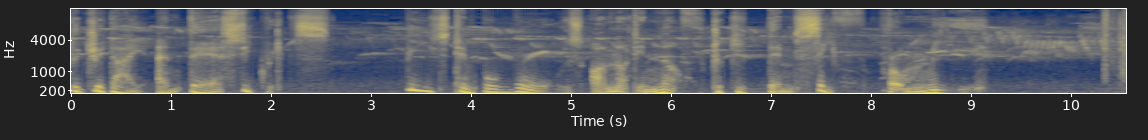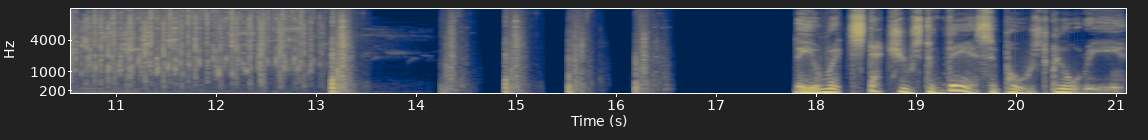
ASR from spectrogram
The Jedi and their secrets. These temple walls are not enough to keep them safe from me. They erect statues to their supposed glory.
